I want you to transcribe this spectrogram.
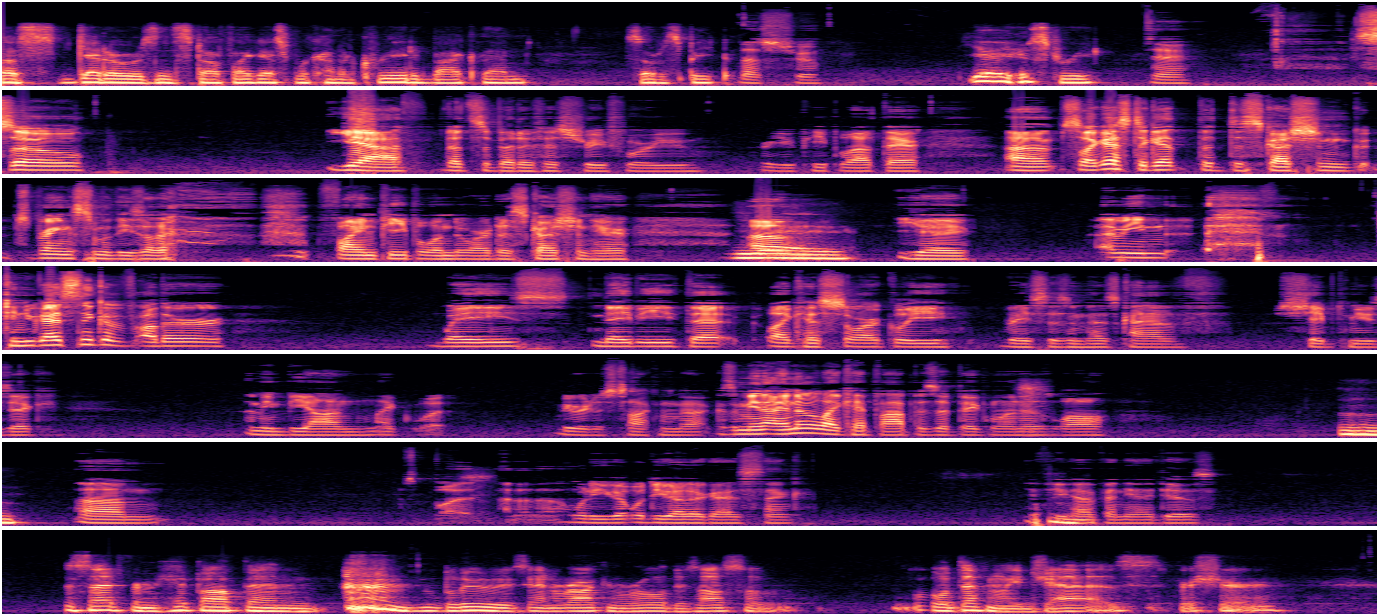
thus ghettos and stuff I guess were kind of created back then, so to speak. That's true. Yeah, history. Yeah. So, yeah, that's a bit of history for you, for you people out there. Um, so I guess to get the discussion, to bring some of these other fine people into our discussion here. Yay. Yay! I mean, can you guys think of other ways, maybe that like historically racism has kind of shaped music? I mean, beyond like what we were just talking about. Because I mean, I know like hip hop is a big one as well. Mhm. Um, but I don't know. What do you got? what do you other guys think? If you Hmm. have any ideas. Aside from hip hop and blues and rock and roll, there's also, well, definitely jazz for sure.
